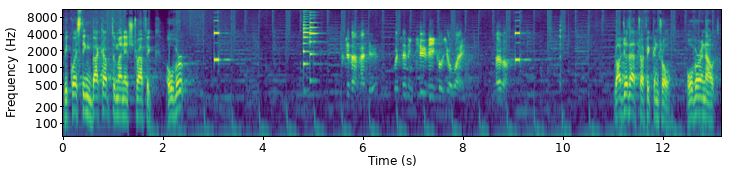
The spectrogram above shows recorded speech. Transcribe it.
Requesting backup to manage traffic. Over? Roger that, Matthew. We're sending two vehicles your way. Over. Roger that, traffic control. Over and out.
